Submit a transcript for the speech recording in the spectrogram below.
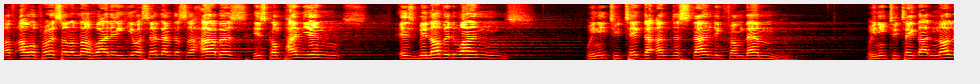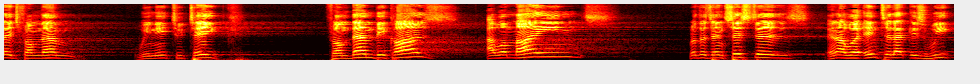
of our Prophet sallallahu alaihi wasallam, the Sahabas, his companions, his beloved ones. We need to take that understanding from them. We need to take that knowledge from them. We need to take from them because our minds, brothers and sisters, and our intellect is weak.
